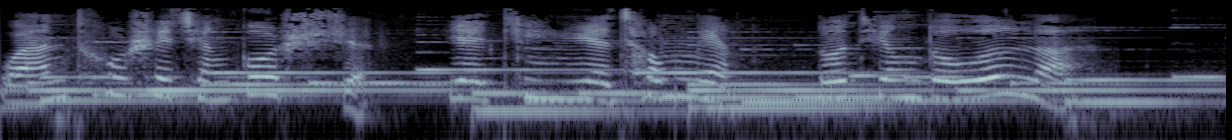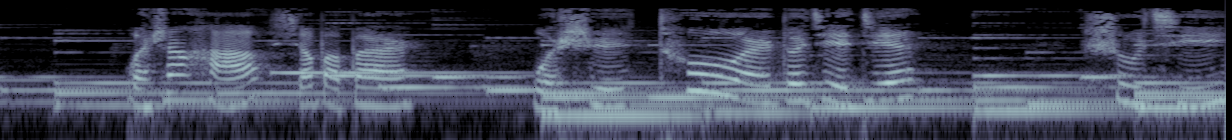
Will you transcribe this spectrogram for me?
玩兔睡前故事，越听越聪明，多听多温暖。晚上好，小宝贝儿，我是兔耳朵姐姐，竖起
